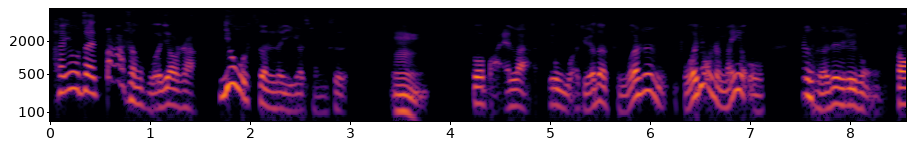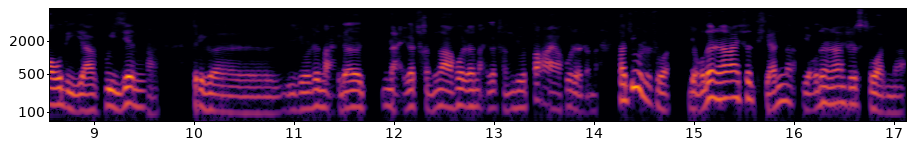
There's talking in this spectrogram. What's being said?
它又在大乘佛教上又深了一个层次。嗯说白了，就我觉得佛是佛教是没有任何的这种高低啊、贵贱呐、这个也就是哪个哪个城啊，或者哪个成就大呀，或者什么，他就是说，有的人爱吃甜的，有的人爱吃酸的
